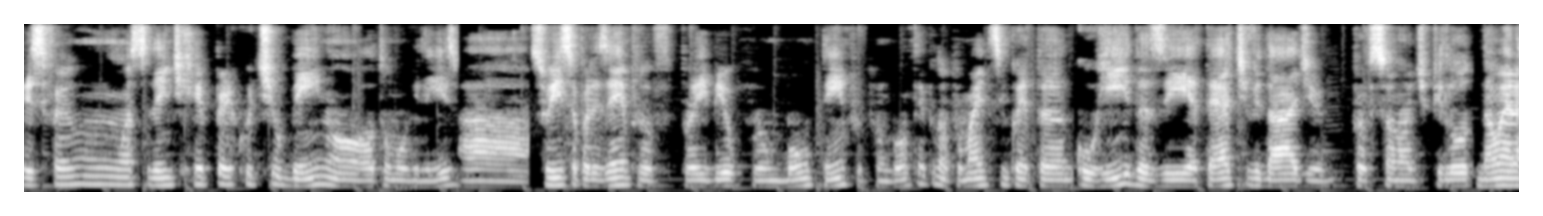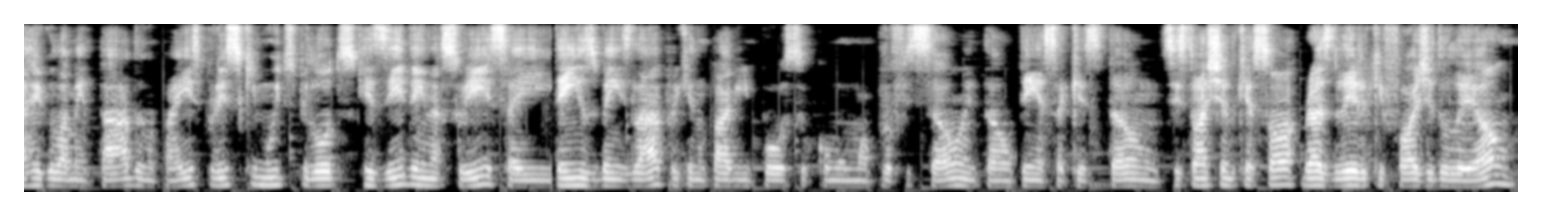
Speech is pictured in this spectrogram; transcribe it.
esse foi um acidente que repercutiu bem no automobilismo. A Suíça, por exemplo, proibiu por um bom tempo, por um bom tempo não, por mais de 50 anos, corridas e até atividade profissional de piloto não era regulamentada no país, por isso que muitos pilotos residem na Suíça e têm os bens lá porque não pagam imposto como uma profissão, então tem essa questão. Vocês estão achando que é só brasileiro que foge do leão?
